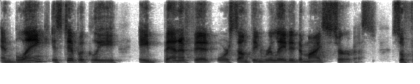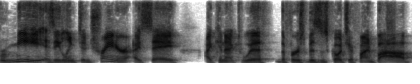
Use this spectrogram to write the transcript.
and blank is typically a benefit or something related to my service. So for me as a LinkedIn trainer, I say I connect with the first business coach I find, Bob,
